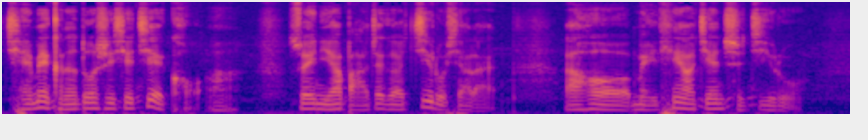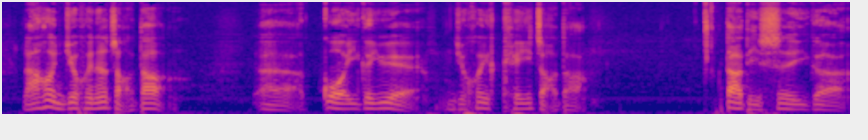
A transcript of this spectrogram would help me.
前面可能都是一些借口啊。所以你要把这个记录下来，然后每天要坚持记录，然后你就会能找到。呃，过一个月你就会可以找到，到底是一个。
